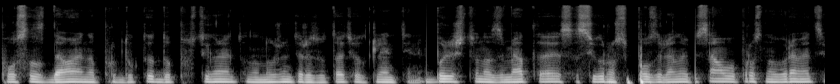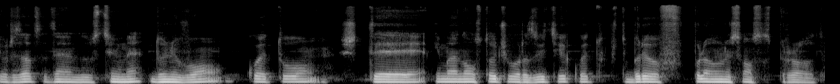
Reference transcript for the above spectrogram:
по създаване на продукта до постигането на нужните резултати от клиентите ни. Бъдещето на Земята е със сигурност по-зелено и само въпрос на време цивилизацията не достигне до ниво, което ще има едно устойчиво развитие, което ще бъде в пълен унисон с природата.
